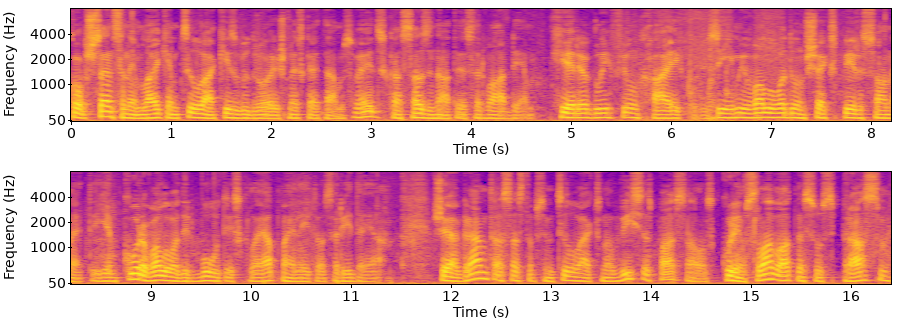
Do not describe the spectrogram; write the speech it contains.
Kopš seniem laikiem cilvēki izgudrojuši neskaitāmus veidus, kā sazināties ar vārdiem. Hieroglifi un haiku, zīmju valoda un Šekspīra soneti. Jebkura valoda ir būtiska, lai apmainītos ar idejām. Šajā grāmatā sastapsim cilvēkus no visas pasaules, kuriem slavu atnesusi prasme,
